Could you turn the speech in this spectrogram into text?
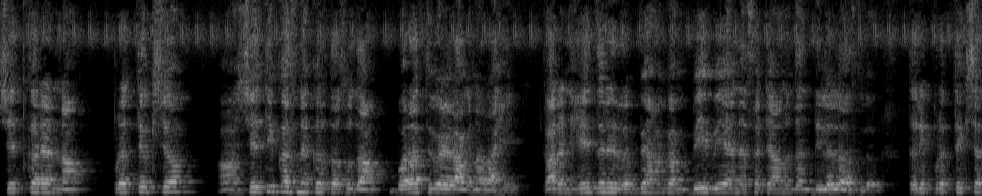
शेतकऱ्यांना प्रत्यक्ष शेती कसण्याकरता सुद्धा बराच वेळ लागणार आहे. कारण हे जरी रब्बी हंगाम बे बियाण्यासाठी अनुदान दिलेलं असलं तरी प्रत्यक्षात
